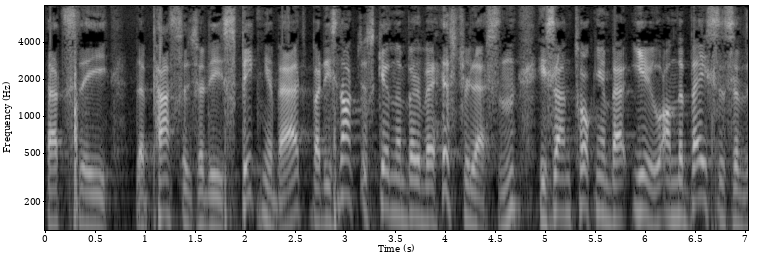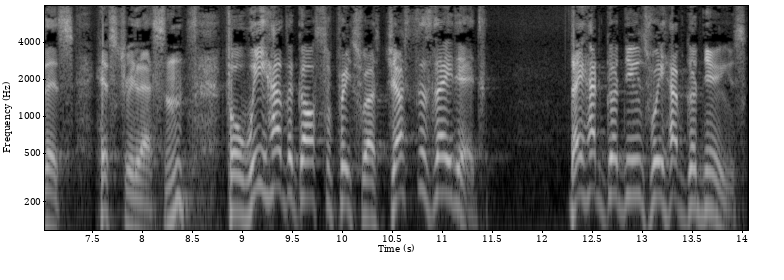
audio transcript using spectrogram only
That's the, the passage that he's speaking about. But he's not just giving them a bit of a history lesson. He's I'm talking about you on the basis of this history lesson. For we had the gospel preached to us just as they did. They had good news, we have good news.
